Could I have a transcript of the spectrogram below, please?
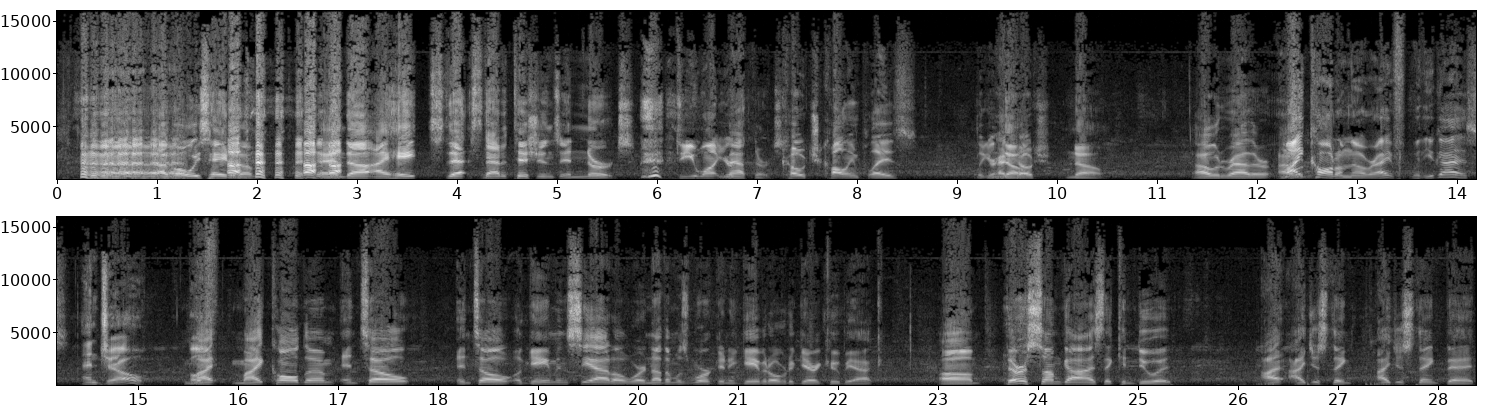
I've always hated them, and uh, I hate stat- statisticians and nerds. Do you want your Math nerds. coach calling plays, like your head no, coach? No, I would rather. I Mike would- called him though, right? With you guys and Joe. Both- Mike, Mike called them until until a game in Seattle where nothing was working. He gave it over to Gary Kubiak. Um, there are some guys that can do it. I, I just think I just think that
